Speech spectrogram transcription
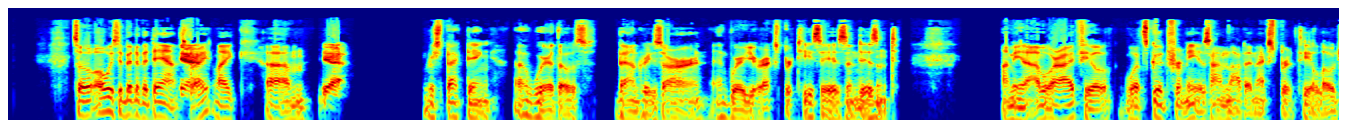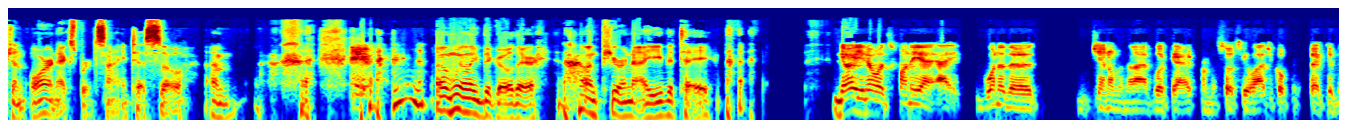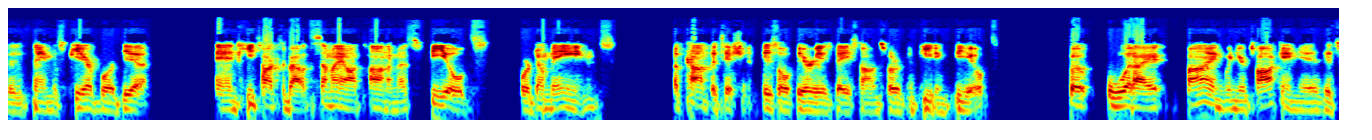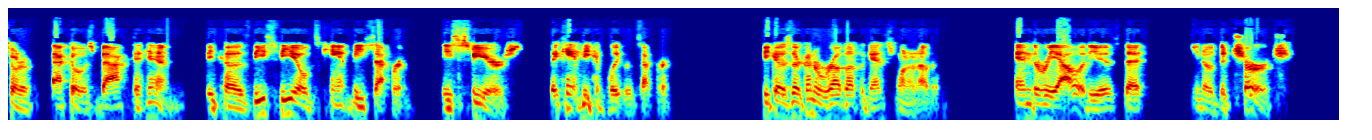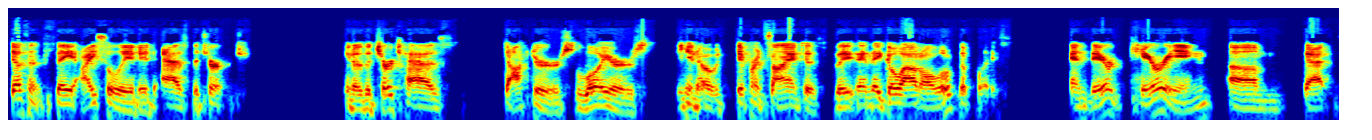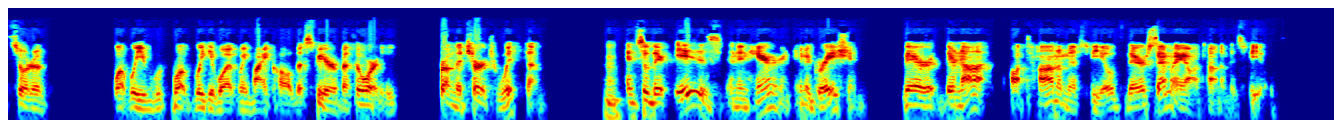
So always a bit of a dance, yeah. right? Like, um, yeah, respecting uh, where those boundaries are and, and, where your expertise is and isn't. I mean, where I feel what's good for me is I'm not an expert theologian or an expert scientist. So I'm, I'm willing to go there on pure naivete. No, you know what's funny? I, I, one of the gentlemen that I've looked at from a sociological perspective, his name is Pierre Bourdieu, and he talks about semi-autonomous fields or domains of competition. His whole theory is based on sort of competing fields. But what I find when you're talking is it sort of echoes back to him because these fields can't be separate. These spheres, they can't be completely separate because they're going to rub up against one another. And the reality is that you know, the church doesn't stay isolated as the church. You know, the church has doctors, lawyers, you know, different scientists, they, and they go out all over the place. and they're carrying um, that sort of what we what we what we might call the sphere of authority from the church with them. Hmm. And so there is an inherent integration. They're they're not autonomous fields; they're semi-autonomous fields.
